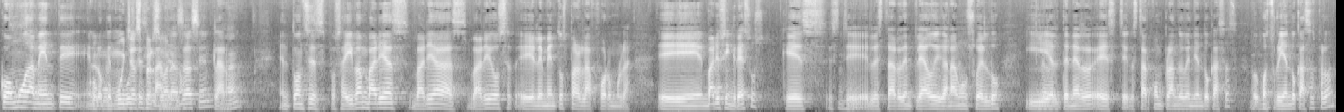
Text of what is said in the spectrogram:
cómodamente en lo que muchas personas hacen. Claro. Entonces, pues ahí van varias, varias, varios eh, elementos para la fórmula. Eh, varios ingresos, que es este, el estar de empleado y ganar un sueldo y el tener, este, estar comprando y vendiendo casas, o construyendo casas, perdón,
